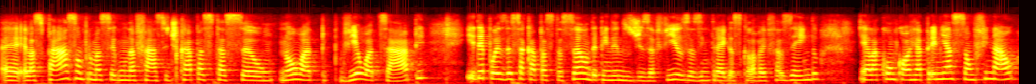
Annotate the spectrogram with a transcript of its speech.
eh, elas passam para uma segunda fase de capacitação no, via WhatsApp, e depois dessa capacitação, dependendo dos desafios, as entregas que ela vai fazendo, ela concorre à premiação final,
